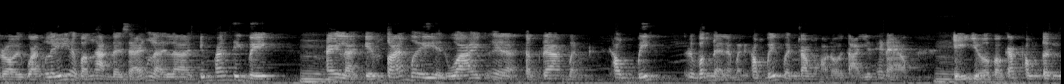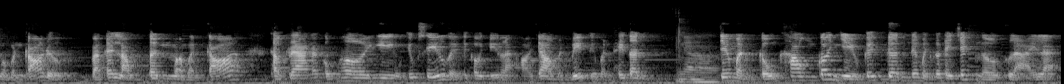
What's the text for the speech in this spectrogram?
rồi quản lý vận hành tài sản lại là chứng khoán thiên việt ừ. hay là kiểm toán bởi Y có nghĩa là thật ra mình không biết vấn đề là mình không biết bên trong họ nội tại như thế nào ừ. chỉ dựa vào các thông tin mà mình có được và cái lòng tin mà mình có thật ra nó cũng hơi nghiêng một chút xíu về cái câu chuyện là họ cho mình biết để mình thấy tin à. chứ mình cũng không có nhiều cái kênh để mình có thể check ngược lại là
